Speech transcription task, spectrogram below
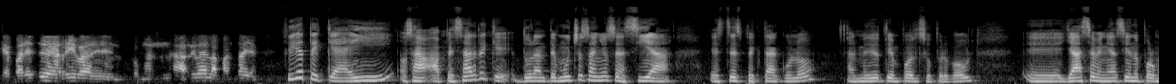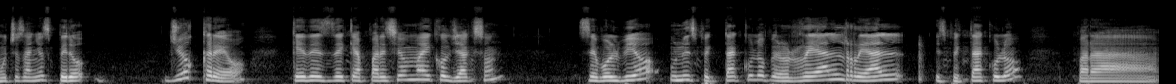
Que aparece arriba, de, como en- arriba de la pantalla. Fíjate que ahí, o sea, a pesar de que durante muchos años se hacía este espectáculo al medio tiempo del Super Bowl, eh, ya se venía haciendo por muchos años, pero yo creo que desde que apareció Michael Jackson se volvió un espectáculo, pero real, real espectáculo para,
